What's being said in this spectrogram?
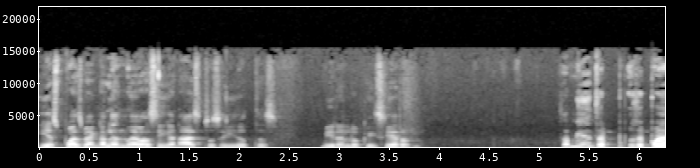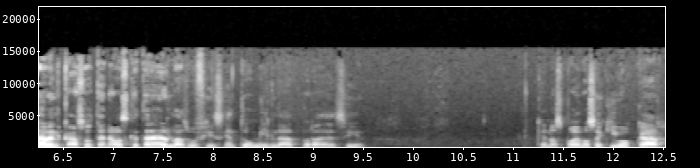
y después vengan las nuevas y digan, ah, estos idiotas, miren lo que hicieron. También se, puede dar el caso, tenemos que tener la suficiente humildad para decir que nos podemos equivocar,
